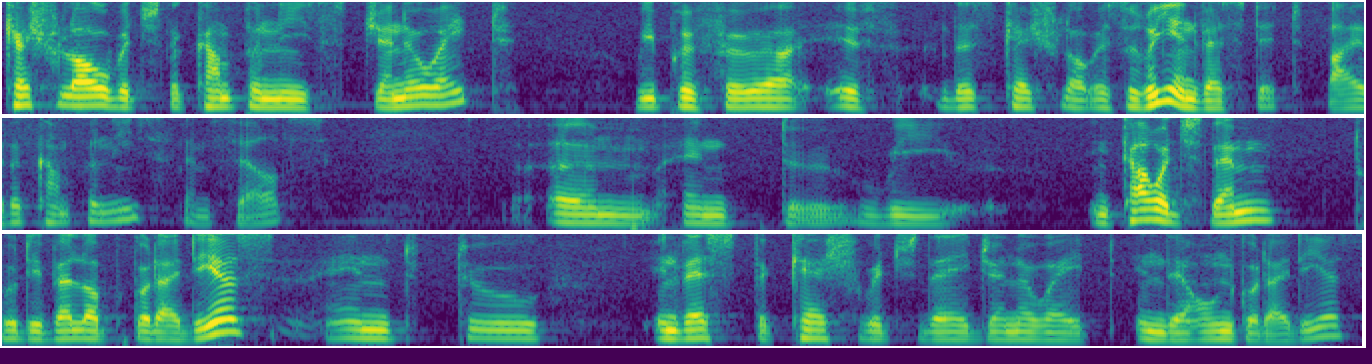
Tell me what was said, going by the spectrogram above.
cash flow which the companies generate, we prefer if this cash flow is reinvested by the companies themselves. Um, and we encourage them to develop good ideas and to invest the cash which they generate in their own good ideas.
